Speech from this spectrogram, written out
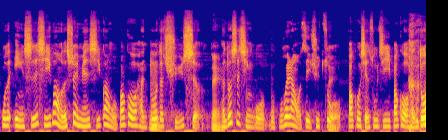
我的饮食习惯，我的睡眠习惯，我包括我很多的取舍，对很多事情，我我不会让我自己去做，包括咸酥鸡，包括很多，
